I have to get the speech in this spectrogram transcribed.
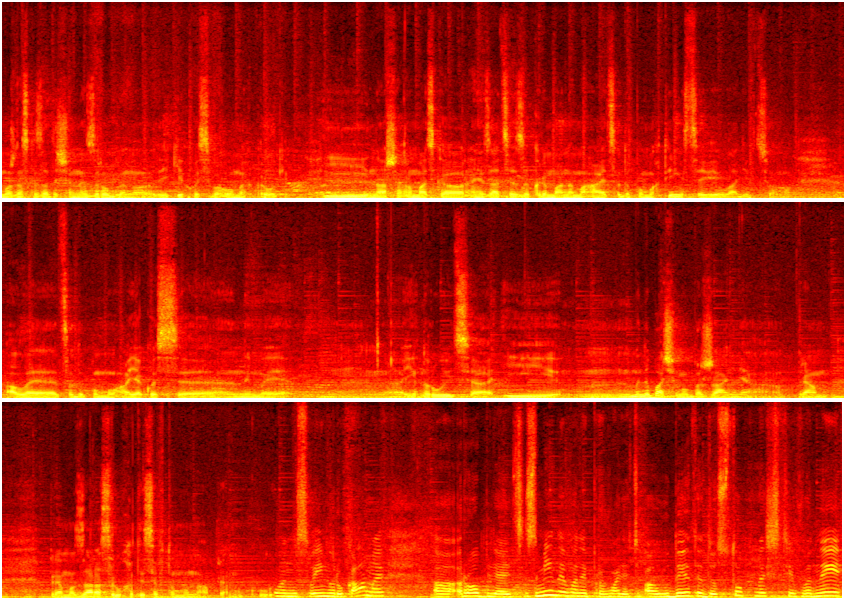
можна сказати, що не зроблено якихось вагомих кроків. І наша громадська організація, зокрема, намагається допомогти місцевій владі в цьому, але ця допомога якось ними м, ігнорується, і ми не бачимо бажання прям. Прямо зараз рухатися в тому напрямку. Вони своїми руками е, роблять зміни, вони проводять аудити доступності, вони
